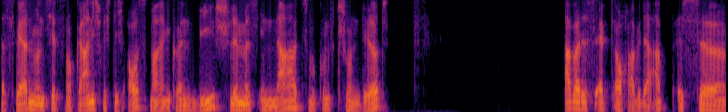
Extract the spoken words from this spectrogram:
Das werden wir uns jetzt noch gar nicht richtig ausmalen können, wie schlimm es in naher Zukunft schon wird. Aber das ebbt auch wieder ab. Es äh,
